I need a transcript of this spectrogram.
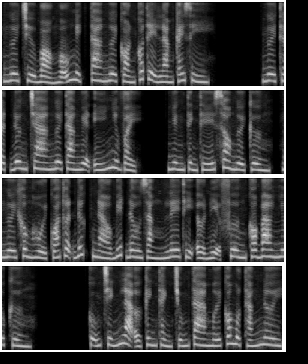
ngươi trừ bỏ ngỗ nghịch ta ngươi còn có thể làm cái gì? Ngươi thật đương cha ngươi ta nguyện ý như vậy. Nhưng tình thế so người cường, ngươi không hồi quá thuận đức nào biết đâu rằng Lê Thị ở địa phương có bao nhiêu cường. Cũng chính là ở kinh thành chúng ta mới có một tháng nơi,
